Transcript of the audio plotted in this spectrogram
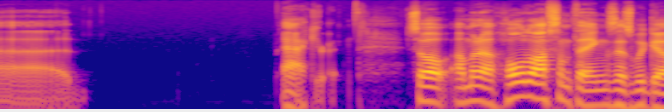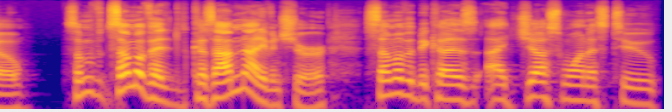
uh, accurate. So I'm going to hold off some things as we go. Some some of it because I'm not even sure. Some of it because I just want us to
